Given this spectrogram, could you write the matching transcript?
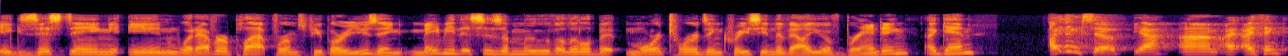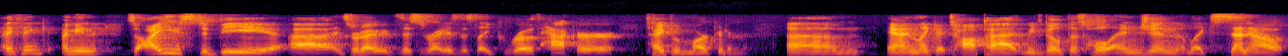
existing in whatever platforms people are using, maybe this is a move a little bit more towards increasing the value of branding again. I think so. Yeah. Um, I, I, think. I think. I mean, so I used to be uh, and sort of existed right as this like growth hacker type of marketer. Um, and like at Top Hat, we built this whole engine that like sent out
